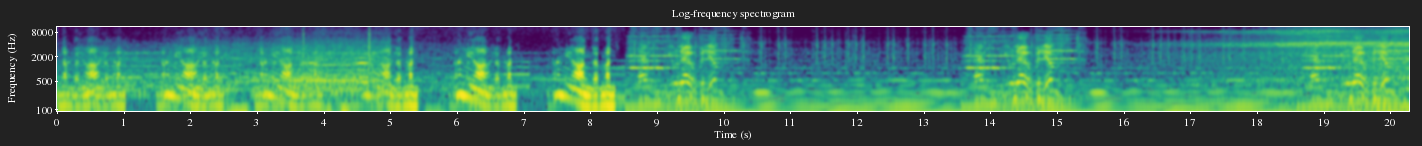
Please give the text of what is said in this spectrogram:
number nine, number nine, number nine, number nine, Um, you know, William. You know, William. You know, William.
